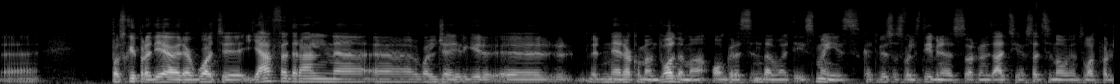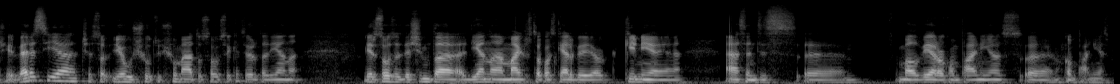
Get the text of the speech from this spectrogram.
e, Paskui pradėjo reaguoti JAV federalinė e, valdžia irgi e, nerekomenduodama, o grasindama teismais, kad visos valstybinės organizacijos atsinaujintų Log4j versiją, čia jau šių, šių metų sausio 4 dieną. Ir sausio 10 dieną Microsoft paskelbė, jog Kinijoje esantis e, Malvero kompanijos, e, kompanijos,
